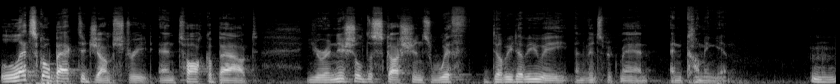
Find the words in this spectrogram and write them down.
let's go back to Jump Street and talk about your initial discussions with WWE and Vince McMahon and coming in. Mm-hmm.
